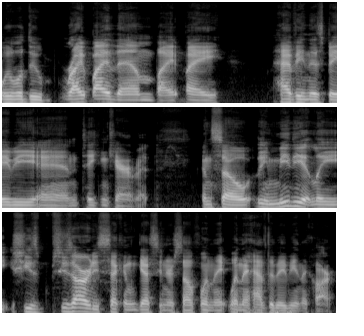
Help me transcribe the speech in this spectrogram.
We will do right by them by by having this baby and taking care of it. And so immediately she's she's already second guessing herself when they when they have the baby in the car.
